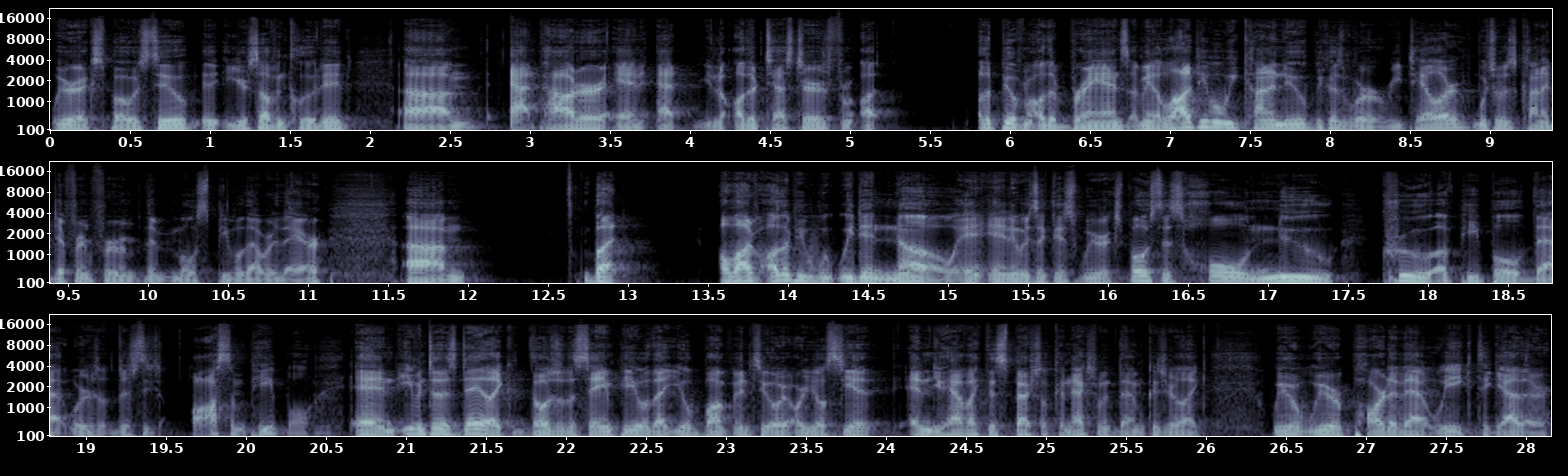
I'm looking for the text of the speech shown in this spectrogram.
we were exposed to, yourself included, um, at Powder and at you know other testers from uh, other people from other brands. I mean, a lot of people we kind of knew because we're a retailer, which was kind of different for the most people that were there. Um, but a lot of other people we didn't know, and, and it was like this. We were exposed to this whole new crew of people that were just these awesome people, and even to this day, like those are the same people that you'll bump into, or, or you'll see it, and you have like this special connection with them because you're like, we were we were part of that week together,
